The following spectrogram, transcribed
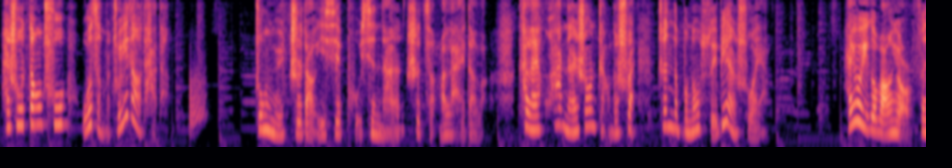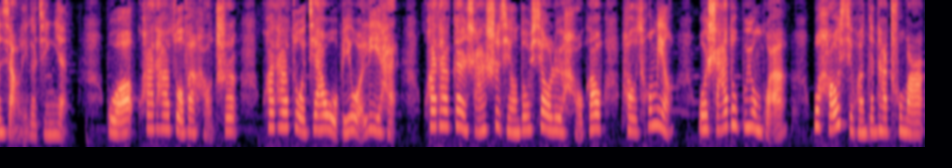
还说当初我怎么追到他的。终于知道一些普信男是怎么来的了。看来夸男生长得帅，真的不能随便说呀。”还有一个网友分享了一个经验。我夸他做饭好吃，夸他做家务比我厉害，夸他干啥事情都效率好高，好聪明，我啥都不用管，我好喜欢跟他出门，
